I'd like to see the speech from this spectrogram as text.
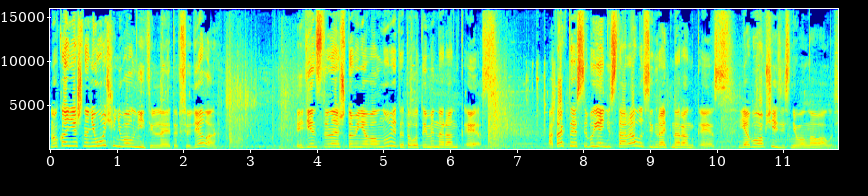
Ну, конечно, не очень волнительно это все дело. Единственное, что меня волнует, это вот именно ранг S. А так-то, если бы я не старалась играть на ранг S, я бы вообще здесь не волновалась.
